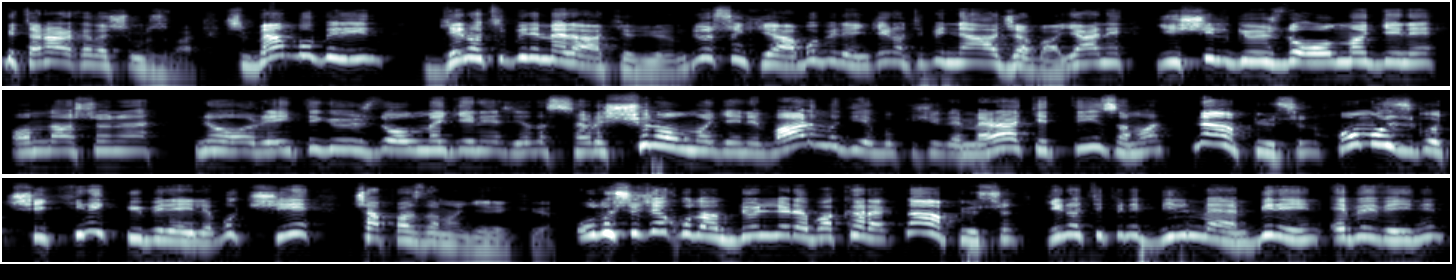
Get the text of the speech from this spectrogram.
bir tane arkadaşımız var. Şimdi ben bu bireyin genotipini merak ediyorum. Diyorsun ki ya bu bireyin genotipi ne acaba? Yani yeşil gözlü olma geni, ondan sonra ne o renkli gözlü olma geni ya da sarışın olma geni var mı diye bu kişide merak ettiğin zaman ne yapıyorsun? Homozigot çekinik bir bireyle bu kişiyi çaprazlaman gerekiyor. Oluşacak olan döllere bakarak ne yapıyorsun? Genotipini bilmeyen bireyin ebeveynin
